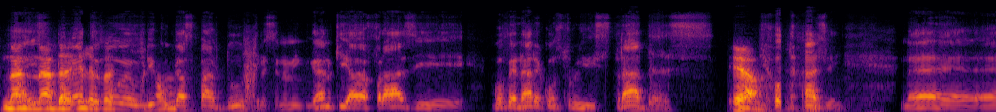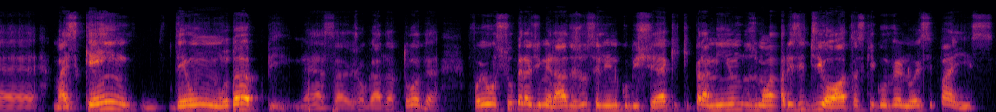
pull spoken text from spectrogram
Na, ah, nada relevante. No Eurico então... Gaspar Dutra, se não me engano, que a frase governar é construir estradas é. de rodagem. Né? É, mas quem deu um up nessa jogada toda foi o super admirado Juscelino Kubitschek, que para mim é um dos maiores idiotas que governou esse país.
